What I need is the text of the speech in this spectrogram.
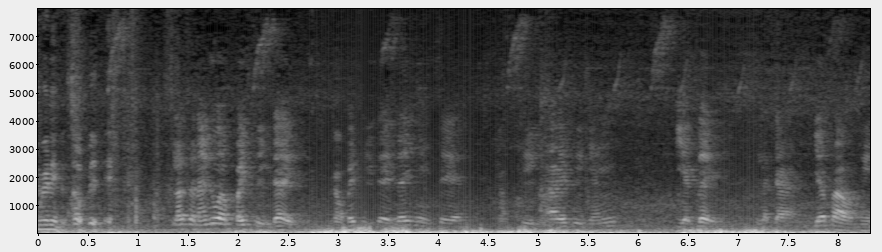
มือนี่ครับพี่ ลักษณะก็ว่าไปถือได้ครับไปถือได้ได้แห่งแซ่ครับ ถือไอถือหยังเอียดได้แล้วก็อย่าเฝ้าให้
